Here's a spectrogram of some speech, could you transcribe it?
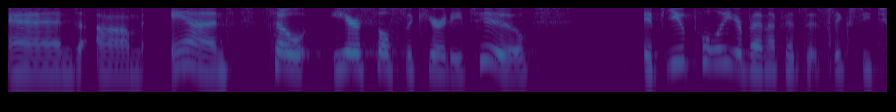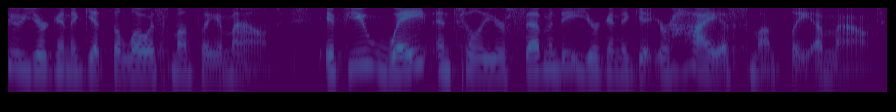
And, um, and so here's Social Security too. If you pull your benefits at 62, you're going to get the lowest monthly amount. If you wait until you're 70, you're going to get your highest monthly amount.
